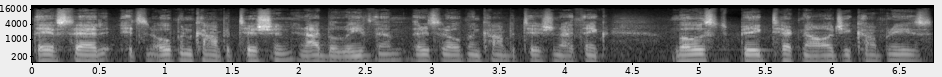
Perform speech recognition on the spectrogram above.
they have said it's an open competition, and I believe them that it's an open competition. I think most big technology companies,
